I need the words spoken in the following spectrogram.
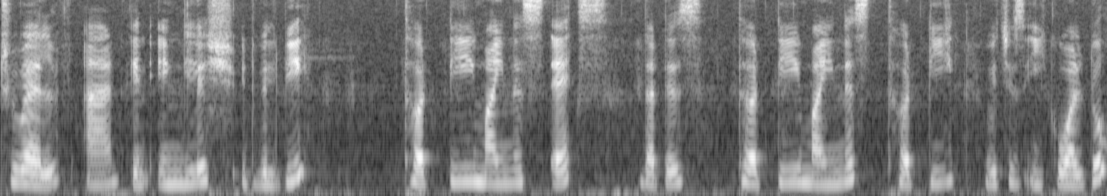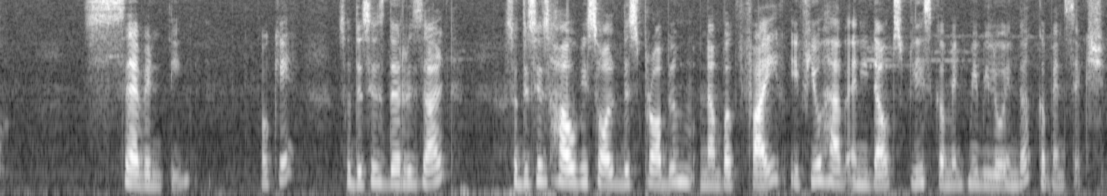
12 and in English it will be 30 minus x that is 30 minus 13 which is equal to 17 okay? So this is the result. So this is how we solve this problem. Number 5 if you have any doubts please comment me below in the comment section.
